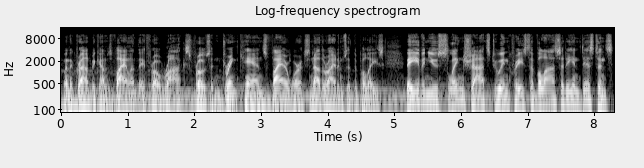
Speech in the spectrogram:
When the crowd becomes violent, they throw rocks, frozen drink cans, fireworks, and other items at the police. They even use slingshots to increase the velocity and distance.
